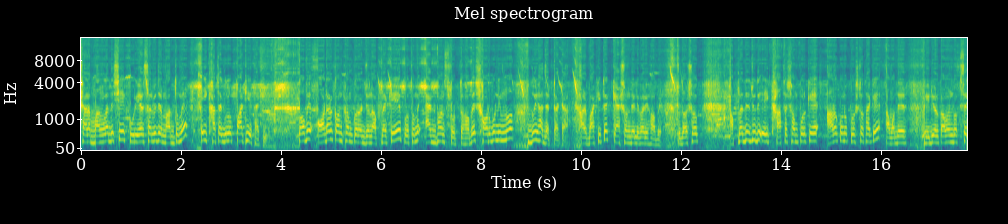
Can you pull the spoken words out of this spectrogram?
সারা বাংলাদেশে কুরিয়ার সার্ভিসের মাধ্যমে এই খাঁচাগুলো পাঠিয়ে থাকি। তবে অর্ডার কনফার্ম করার জন্য আপনাকে প্রথমে অ্যাডভান্স করতে হবে, সর্বনিম্ন দুই হাজার টাকা। আর বাকিটা ক্যাশ অন ডেলিভারি হবে। তো দর্শক, আপনাদের যদি এই খাঁচা সম্পর্কে আরও কোনো প্রশ্ন থাকে, আমাদের ভিডিওর কমেন্ট বক্সে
